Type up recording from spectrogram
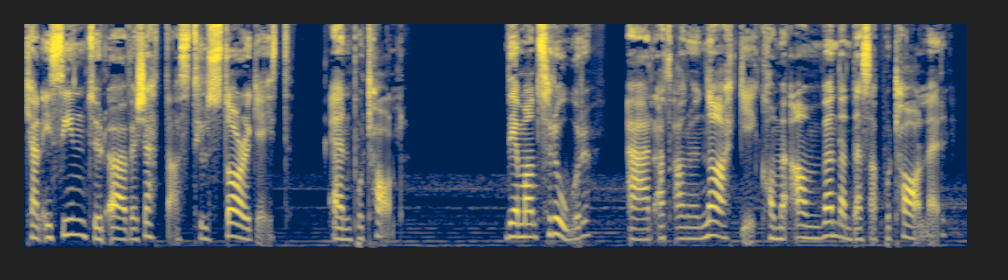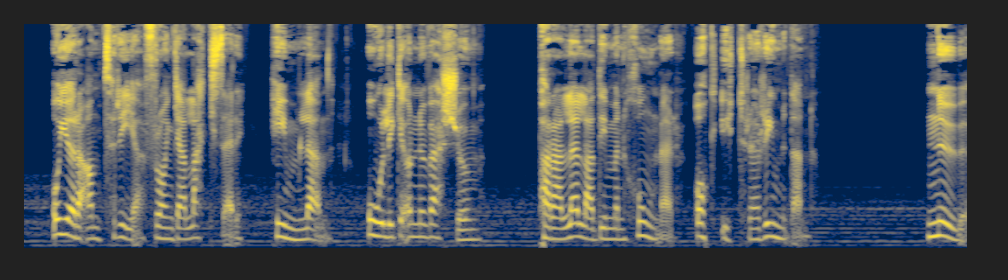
kan i sin tur översättas till Stargate, en portal. Det man tror är att Anunnaki kommer använda dessa portaler och göra entré från galaxer, himlen, olika universum, parallella dimensioner och yttre rymden. Nu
